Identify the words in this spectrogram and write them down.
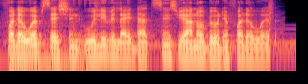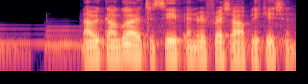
For the web session, we'll leave it like that since we are not building for the web. Now we can go ahead to save and refresh our application.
